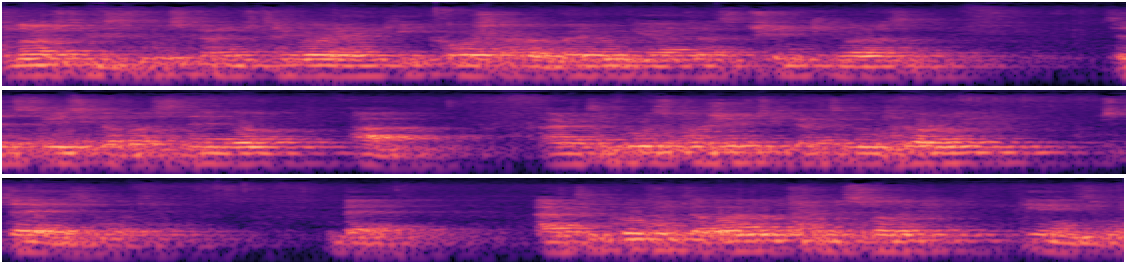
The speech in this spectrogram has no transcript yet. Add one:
odnośnych z wózka ręcznego ręki, kosza, roweru, wiatra, skrzynki oraz ze stoiska własnego A. Artykułów spożywczych, artykułów rolnych 4 zł. B. Artykułów i towarów przemysłowych 5 zł.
